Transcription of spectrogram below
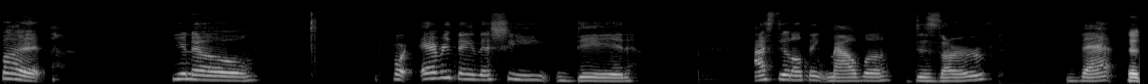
But you know, for everything that she did, I still don't think Malva deserved that To,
